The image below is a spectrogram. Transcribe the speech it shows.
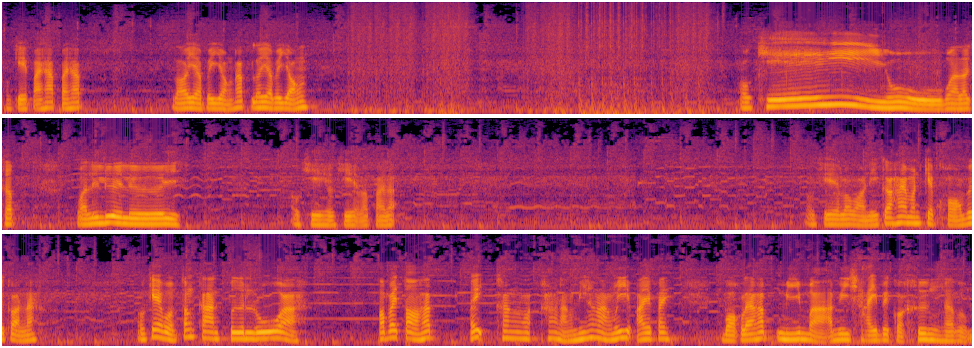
โอเคไปครับไปครับ เราอย่าไปหยองครับ เราอย่าไปหยอง เคโอ้มาแล้วครับ มาเรื่อยๆเลย โอเค โอเค เราไปละโอเค ระหว่างนี้ก็ให้มันเก็บของไปก่อนนะ โอเค ผมต้องการปืนรัวเอาไปต่อครับ เอ้ย ข้าง ข้างหลังมีข้างหลังมีไปไป บอกแล้วครับ มีหมา มีชัยไปกว่าครึ่งครับผม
